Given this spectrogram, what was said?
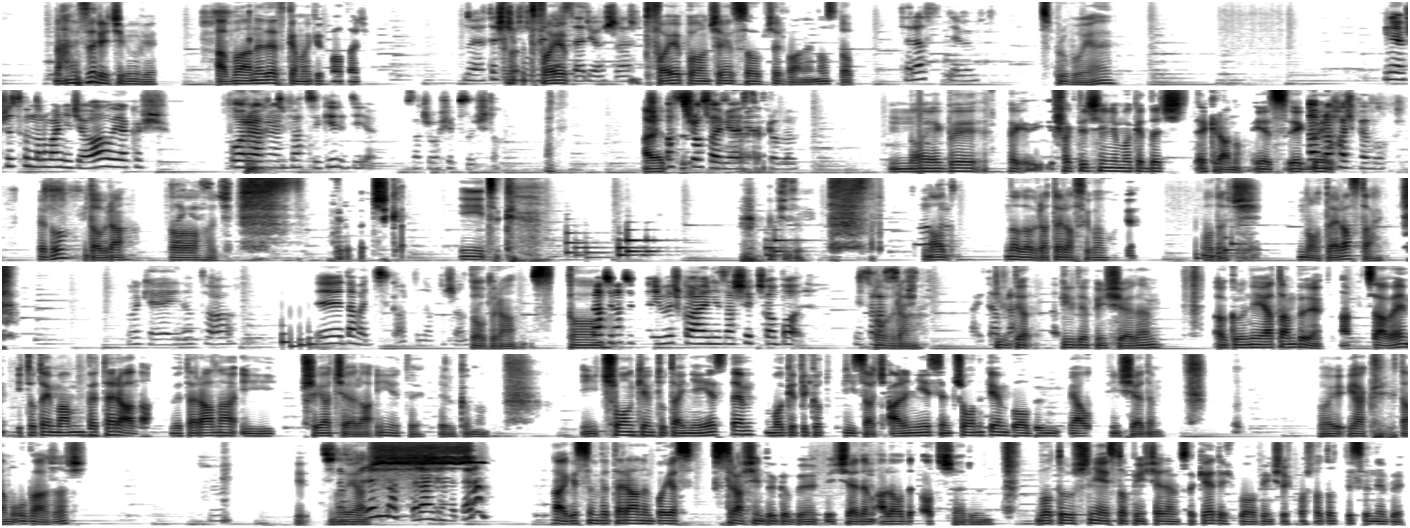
No ale serio ci mówię. Albo anedeska mogę podać. No ja też Tw- ci mówię twoje- na serio, że Twoje połączenie zostało przerwane, no stop. teraz, nie wiem. Spróbuję. Nie, wszystko normalnie działało, jakoś po reaktywacji gildii zaczęło się psuć to. Ale-. Chyba z osobami miałem z tym problem. No jakby fak- faktycznie nie mogę dać ekranu. Jest jakby... Dobra, chodź PW. PW? Dobra, to Tak chodź. Kropeczka. I cyk. Widzę. No, Dobra. no dobra, teraz chyba mogę podać. No, teraz tak. Okej, no to yy, dawać Discordy na początek. Dobra, 100... Pracy pani myszko, ale nie za szybko, bo nie zaraz Dobra. coś. Daj, dobra. Gildia, Gildia 57. Ogólnie ja tam byłem, to napisałem i tutaj mam weterana. Weterana i przyjaciela. I nie ty, tylko mam. I członkiem tutaj nie jestem, mogę tylko tu pisać, ale nie jestem członkiem, bo bym miał 5-7. Bo jak tam uważasz? No Czy tam ja... jeden ma rangę weteran? Tak, jestem weteranem, bo ja s- strasznie długo byłem 5-7, ale od, odszedłem. Bo to już nie jest to 5-7 co kiedyś, bo większość poszła do Tysynyby.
